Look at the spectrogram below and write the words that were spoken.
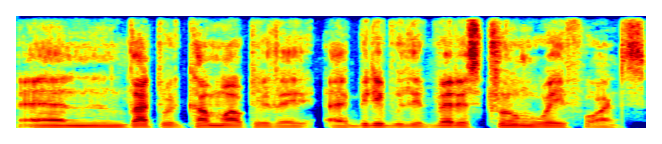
And that will come out with a, I believe, with a very strong way for us.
